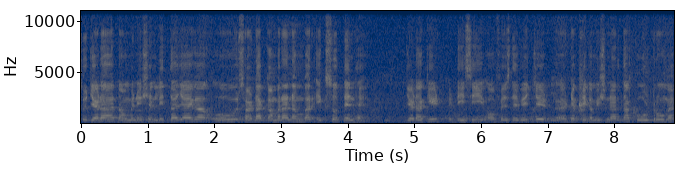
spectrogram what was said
ਸੋ ਜਿਹੜਾ ਨੋਮੀਨੇਸ਼ਨ ਲਿੱਤਾ ਜਾਏਗਾ, ਉਹ ਸਾਡਾ ਕਮਰਾ ਨੰਬਰ 103 ਹੈ, ਜਿਹੜਾ ਕਿ ਡੀਸੀ ਆਫਿਸ ਦੇ ਵਿੱਚ ਡਿਪਟੀ ਕਮਿਸ਼ਨਰ ਦਾ ਕੋਰਟ ਰੂਮ ਹੈ।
